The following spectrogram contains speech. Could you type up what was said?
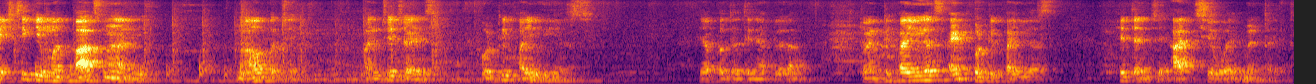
एक्सची किंमत पाच मिळाली नऊ पचे पंचेचाळीस फोर्टी फाईव्ह इयर्स या पद्धतीने आपल्याला twenty five years and forty five years हे त्यांचे आजचे वय मिळता येतं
